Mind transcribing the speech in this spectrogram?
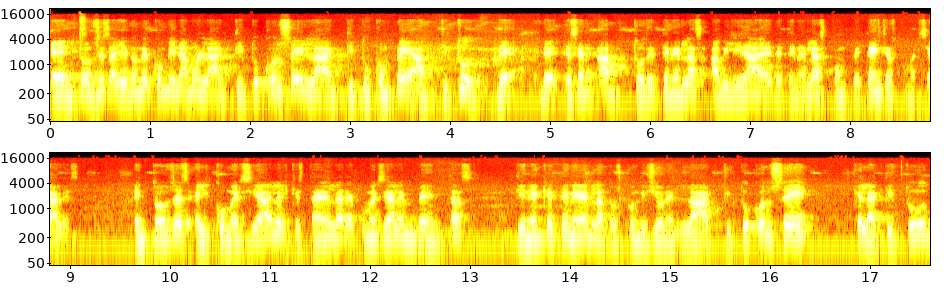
Entonces ahí es donde combinamos la actitud con C y la actitud con P, aptitud, de, de, ser apto, de tener las habilidades, de tener las competencias comerciales. Entonces, el comercial, el que está en el área comercial en ventas, tiene que tener las dos condiciones. La actitud con C, que la actitud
